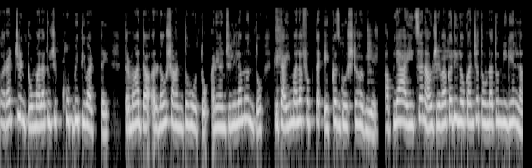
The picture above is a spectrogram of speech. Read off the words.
खरंच चिंटू मला तुझी खूप भीती वाटते. तर मग आता अर्णव शांत होतो आणि अंजलीला म्हणतो की ताई मला फक्त एकच गोष्ट हवी आहे. आपल्या आईचं नाव जेव्हा कधी लोकांच्या तोंडातून निघेल ना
